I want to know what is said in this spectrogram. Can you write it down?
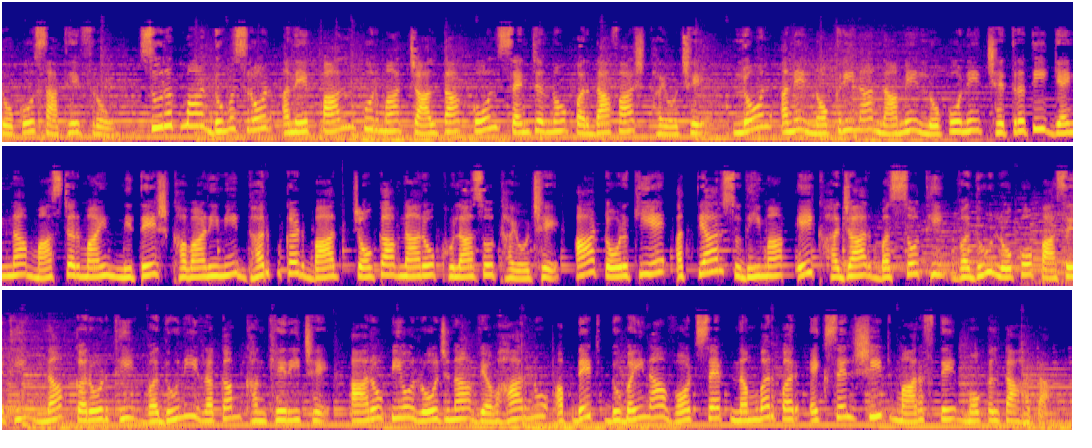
લોકો સાથે ફ્રોડ સુરતમાં ડુમસ રોડ અને પાલનપુરમાં ચાલતા કોલ સેન્ટરનો પર્દાફાશ થયો છે. લોન અને નોકરીના નામે લોકોને છેતરતી ગેંગના માસ્ટરમાઇન્ડ નિતેશ ખવાણીની ધરપકડ બાદ ચોંકાવનારો ખુલાસો થયો છે. આ ટોળકીએ અત્યાર સુધીમાં એક હજાર બસો થી વધુ લોકો પાસેથી નવ કરોડથી વધુની રકમ ખંખેરી છે. આરોપીઓ રોજના વ્યવહારનું અપડેટ દુબઈના વોટ્સએપ નંબર પર એક્સેલ શીટ મારફતે મોકલતા હતા.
